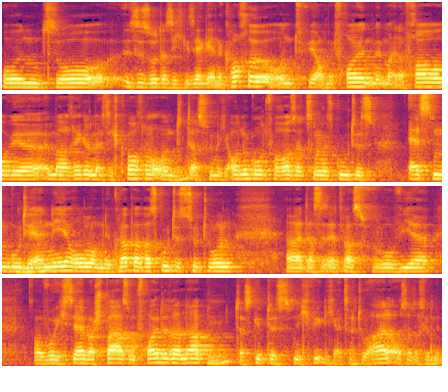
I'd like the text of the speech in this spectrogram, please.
Und so ist es so, dass ich sehr gerne koche und wir auch mit Freunden, mit meiner Frau, wir immer regelmäßig kochen und mhm. das für mich auch eine Grundvoraussetzung ist, gutes Essen, gute mhm. Ernährung, um dem Körper was Gutes zu tun. Äh, das ist etwas, wo wir wo ich selber Spaß und Freude dran habe. Mhm. Das gibt es nicht wirklich als Ritual, außer dass wir mit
